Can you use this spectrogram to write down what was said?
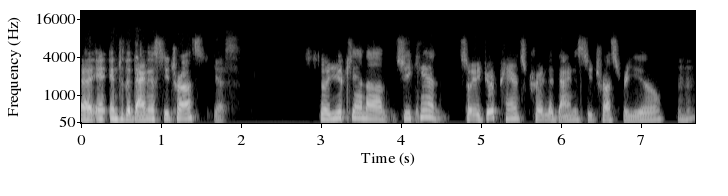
Uh, into the dynasty trust. Yes. So you can, um, so you can't. So if your parents created a dynasty trust for you, Mhm.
